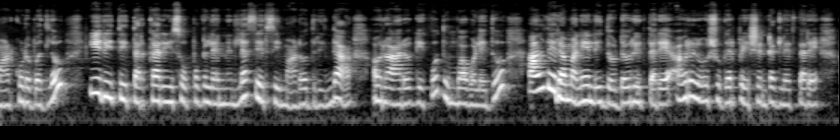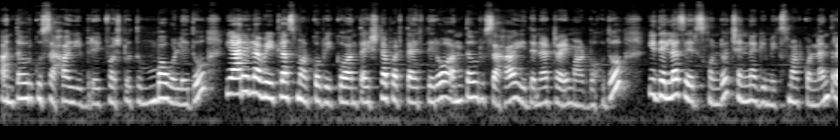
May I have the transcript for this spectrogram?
ಮಾಡಿಕೊಡೋ ಬದಲು ಈ ರೀತಿ ತರಕಾರಿ ಸೊಪ್ಪುಗಳನ್ನೆಲ್ಲ ಸೇರಿಸಿ ಮಾಡೋದ್ರಿಂದ ಅವರ ಆರೋಗ್ಯಕ್ಕೂ ತುಂಬ ಒಳ್ಳೆಯದು ಅಲ್ದಿರ ಮನೆಯಲ್ಲಿ ದೊಡ್ಡವರು ಇರ್ತಾರೆ, ಅವರು ಶುಗರ್ ಪೇಷಂಟ್ಗಳಿರ್ತಾರೆ, ಅಂಥವ್ರಿಗೂ ಸಹ ಈ ಬ್ರೇಕ್ಫಾಸ್ಟು ತುಂಬ ಒಳ್ಳೆಯದು ಯಾರೆಲ್ಲ ವೆಯ್ಟ್ ಲಾಸ್ ಮಾಡ್ಕೋಬೇಕು ಅಂತ ಇಷ್ಟಪಡ್ತಾ ಇರ್ತೀರೋ ಅಂಥವರು ಸಹ ಇದನ್ನು ಟ್ರೈ ಮಾಡಬಹುದು. ಇದೆಲ್ಲ ಸೇರಿಸ್ಕೊಂಡು ಚೆನ್ನಾಗಿ ಮಿಕ್ಸ್ ಮಾಡ್ಕೊಂಡ ನಂತರ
